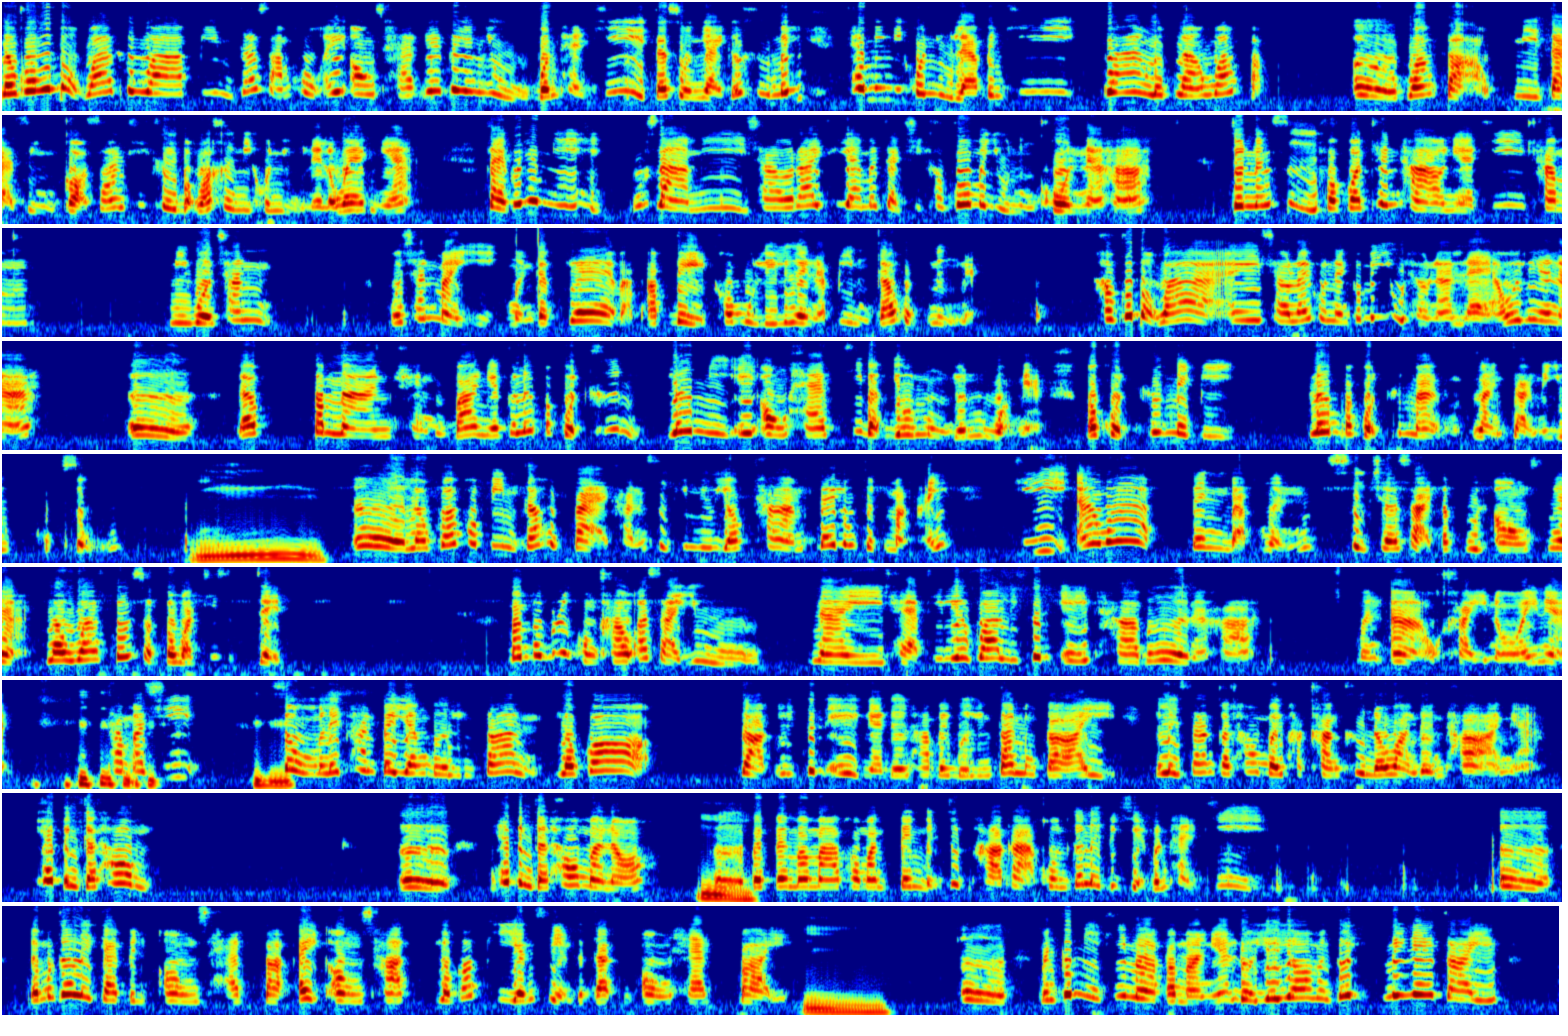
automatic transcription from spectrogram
แล้วก็บอกว่าตัวปี1936 ไอ Ong's Hat เนี่ยก็ยังอยู่บนแผนที่ แต่ส่วนใหญ่ก็คือไม่แทบไม่มีคนอยู่แล้วเป็นที่กว้างรกร้างว่างเปล่าเออว่างเปล่า มีแต่สิ่งก่อสร้างที่เคยบอกว่าเคยมีคนอยู่ในละแวกเนี้ย แต่ก็ยังมีอุตส่าห์มีชาวไร่ที่ย้ายมาจากชิคาโกมาอยู่หนึ่งคนนะคะ จนหนังสือ Forgotten Town เนี่ยที่ทำมีเวอร์ชั่น เวอร์ชันใหม่อีกเหมือนกับแก้แบบอัปเดตข้อมูลเรื่อยๆนะปี1961เนี่ยเขาก็บอกว่า ไอ้ชาวไร่คนนั้นก็ไม่อยู่แถวนั้นแล้วเนี่ยนะ เออ แล้วตำนานแห่งหมู่บ้านเนี้ยก็เริ่มปรากฏขึ้น เริ่มมีไอ้ Ong's Hat ที่แบบโยนหม่งโยนหมวกเนี่ย ปรากฏขึ้นในปี เริ่มปรากฏขึ้นมาหลังจากในยุค60อืมเออ แล้วก็พอปี1968ค่ะหนังสือพิมพ์นิวยอร์กไทมส์ได้ลงจดหมาย ที่อ้างว่า เป็นแบบเหมือนสืบเชื้อสายตระกูลอองส์เนี่ยเล่าว่าต้นศตวรรษที่ 17 บรรพบุรุษของเขาอาศัยอยู่ในแถบที่เรียกว่า Little Egg Harbor นะคะ เหมือนอ่าวไข่น้อยเนี่ยทำอาชีพส่งเมล็ดพันธุ์ไปยังเบอร์ลิงตัน แล้วก็จาก Little Egg เนี่ยเดินทางไปเบอร์ลิงตันมันไกลก็เลยสร้างกระท่อมไว้พักค้างคืนระหว่างเดินทางเนี่ย แค่เป็นกระท่อม เออ แค่เป็นกระท่อมมาเนาะอืเอมอไปไปมามาพอมันเป็นเหมือนจุดพักอะคนก็เลยไปเขียนบนแผนที่ เออ แล้วมันก็เลยกลายเป็นอองชัดปะไออองชัด แล้วก็เพี้ยนเสียงจะกลายเป็นอองแฮกไป อืม เออ มันก็มีที่มาประมาณเนี้ย โดยย่อๆมันก็ไม่แน่ใจ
